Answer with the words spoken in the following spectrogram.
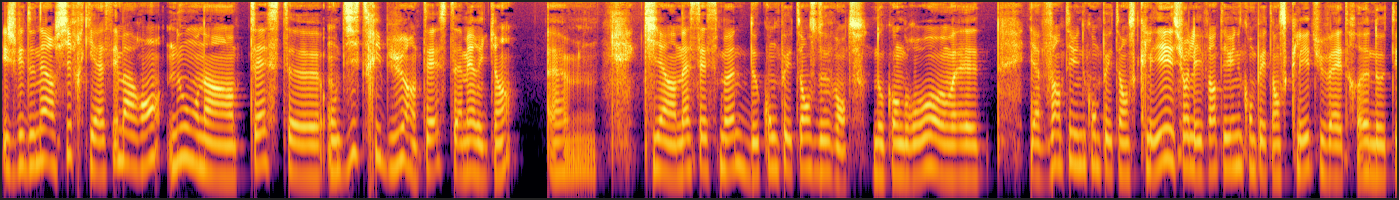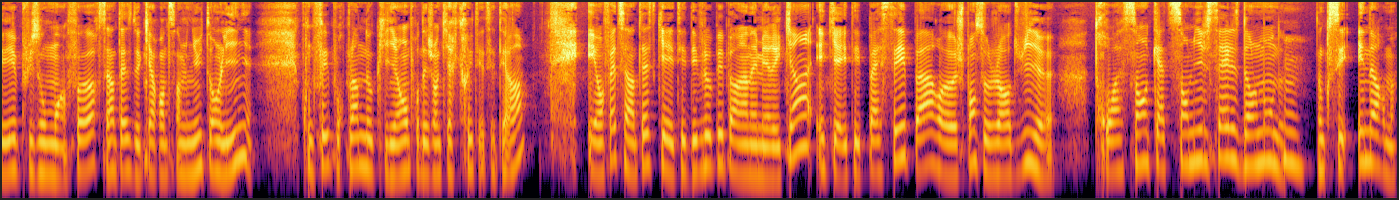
Et je vais donner un chiffre qui est assez marrant. Nous, on a un test, euh, on distribue un test américain euh, qui a un assessment de compétences de vente. Donc en gros, il y a 21 compétences clés et sur les 21 compétences clés, tu vas être noté plus ou moins fort. C'est un test de 45 minutes en ligne qu'on fait pour plein de nos clients, pour des gens qui recrutent, etc. Et en fait, c'est un test qui a été développé par un Américain et qui a été passé par, euh, je pense aujourd'hui, 300, 400 000 sales dans le monde. Hmm. Donc c'est énorme.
